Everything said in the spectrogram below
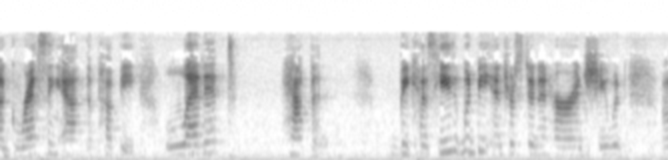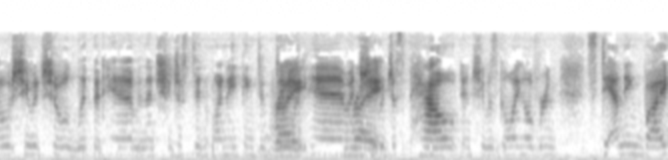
aggressing at the puppy. Let it happen because he would be interested in her and she would oh she would show a lip at him and then she just didn't want anything to do Right, with him and she would just pout and she was going over and standing by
